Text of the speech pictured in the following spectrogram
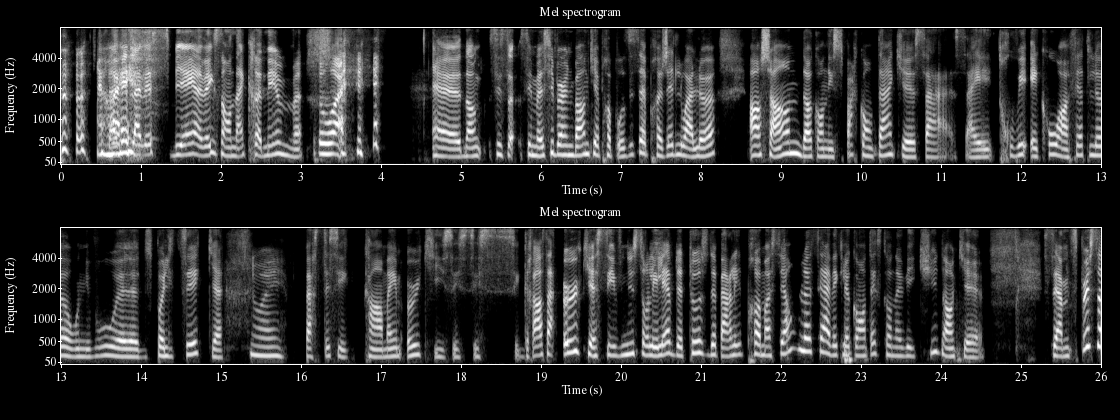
Ouais. l'avait si bien avec son acronyme. Ouais. Euh, donc, c'est ça. C'est M. Burnbaum qui a proposé ce projet de loi-là en chambre. Donc, on est super content que ça, ça ait trouvé écho, en fait, là, au niveau euh, du politique. Oui parce que c'est quand même eux qui, c'est grâce à eux que c'est venu sur les lèvres de tous de parler de promotion, là, avec le contexte qu'on a vécu. Donc, euh, c'est un petit peu ça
